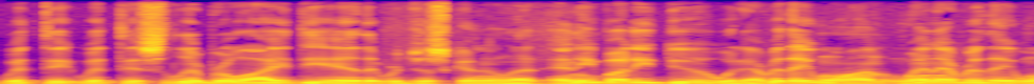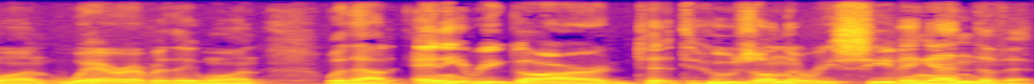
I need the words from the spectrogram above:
with the with this liberal idea that we're just going to let anybody do whatever they want, whenever they want, wherever they want, without any regard to, to who's on the receiving end of it.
